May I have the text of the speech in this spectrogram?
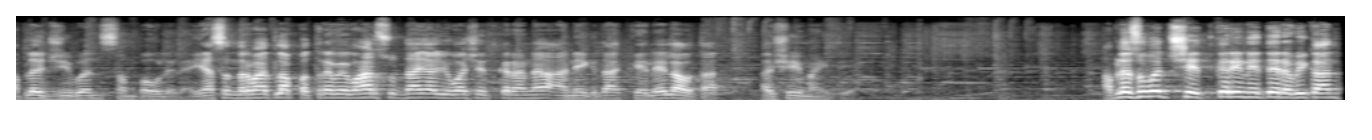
आपलं जीवन संपवलेलं आहे. या संदर्भातला पत्रव्यवहार सुद्धा या युवा शेतकऱ्यानं अनेकदा केलेला होता अशी माहिती आहे. आपल्यासोबत शेतकरी नेते रविकांत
